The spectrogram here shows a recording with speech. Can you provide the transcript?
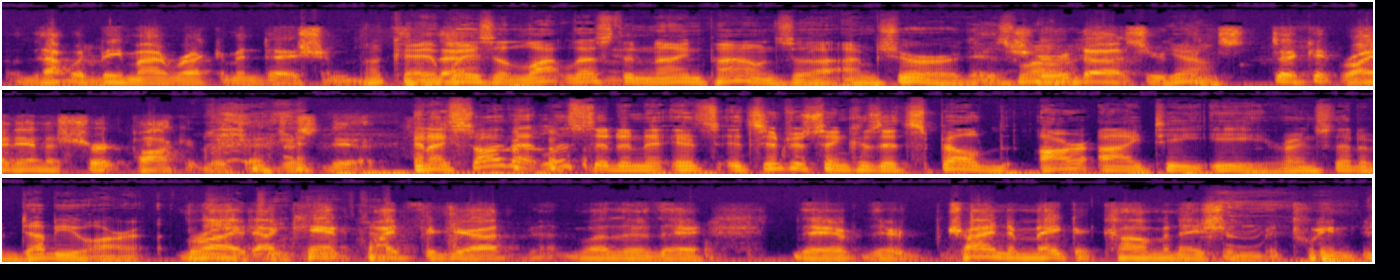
that would be my recommendation Okay, it weighs a lot less than nine pounds, uh, I'm sure, it sure well. does you Yeah. can stick it right in a shirt pocket which i just did And I saw that listed, and it's it's interesting because it's spelled R I T E, right, instead of W R. Right. I can't quite figure out whether they they're they're trying to make a combination between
